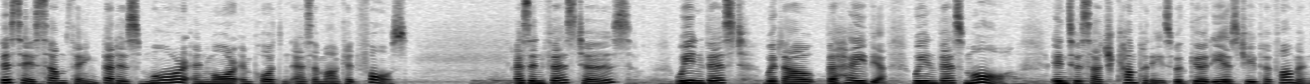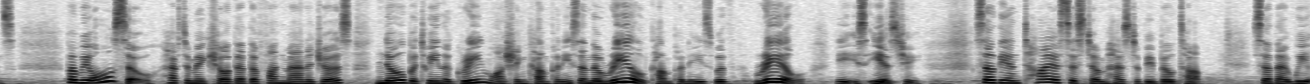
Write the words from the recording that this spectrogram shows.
this is something that is more and more important as a market force. As investors, we invest with our behavior. We invest more into such companies with good ESG performance. But we also have to make sure that the fund managers know between the greenwashing companies and the real companies with real ESG. So the entire system has to be built up so that we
